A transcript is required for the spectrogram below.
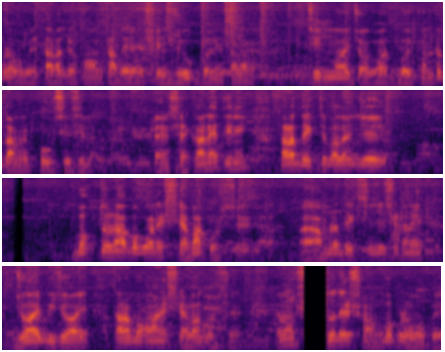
প্রভাবে তারা যখন তাদের সেই যুগ বলে তারা চিন্ময় জগৎ বৈকুণ্ঠ দামে পৌঁছেছিলেন। হ্যাঁ, সেখানে তিনি তারা দেখতে পেলেন যে ভক্তরা ভগবানের সেবা করছে। আমরা দেখছি যে সেখানে জয় বিজয়, তারা ভগবানের সেবা করছে। এবং ভক্তদের সঙ্গ প্রভাবে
